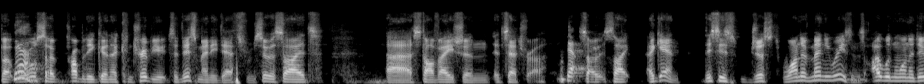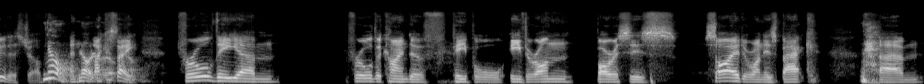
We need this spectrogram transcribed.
but Yeah. we're also probably going to contribute to this many deaths from suicides, uh, starvation, etc. Yeah. So it's like again, this is just one of many reasons I wouldn't want to do this job. no, and no, like no, I say, no. for all the um, for all the kind of people either on Boris's side or on his back, um,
